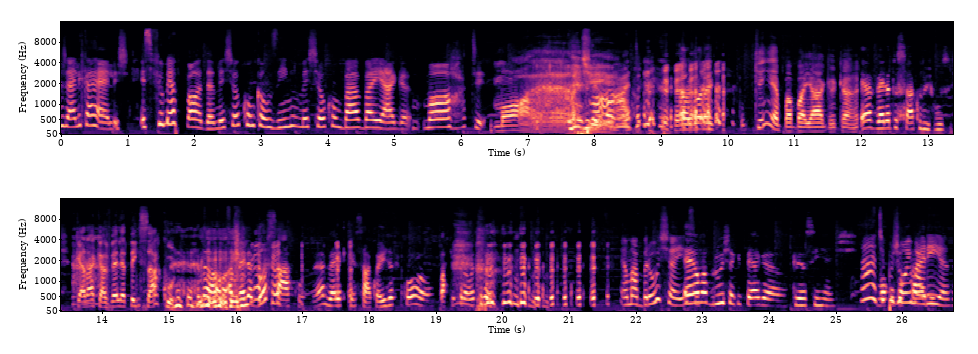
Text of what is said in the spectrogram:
Angélica Helles. Esse filme é foda. Mexeu com o cãozinho, mexeu com Baba Yaga. Morte! Morte! Morte! Agora, quem é Babaiaga, cara? É a velha do saco dos russos. Caraca, a velha tem saco? Não, a velha do saco. Não é a velha que tem saco. Aí já ficou. Partiu pra outra. É uma bruxa, é isso? É uma bruxa que pega criancinhas. Ah, tipo João e. Maria.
